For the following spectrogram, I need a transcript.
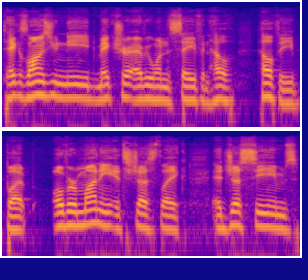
take as long as you need. Make sure everyone is safe and health, healthy. But over money, it's just like it just seems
